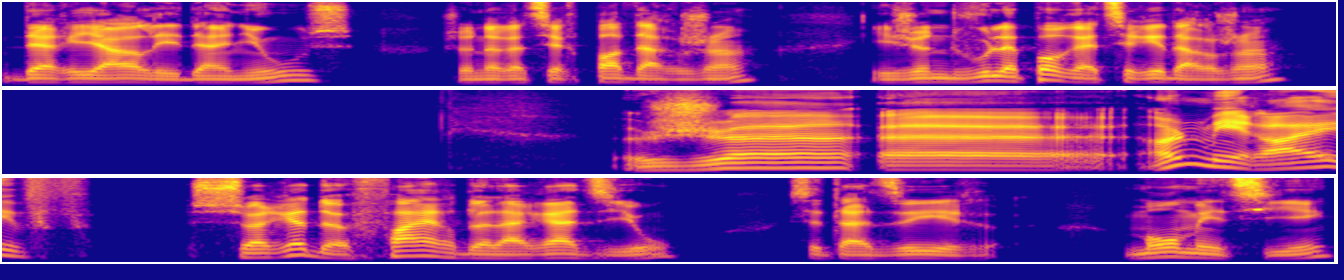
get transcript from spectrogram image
derrière les Dan News. Je ne retire pas d'argent et je ne voulais pas retirer d'argent. Je, euh, un de mes rêves serait de faire de la radio, c'est-à-dire mon métier,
